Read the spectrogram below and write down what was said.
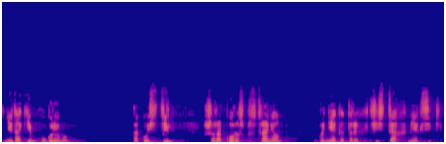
не таким угрюмым. Такой стиль широко распространен в некоторых частях Мексики.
